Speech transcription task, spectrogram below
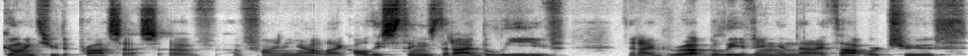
going through the process of of finding out like all these things that I believe that I grew up believing and that I thought were truth,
